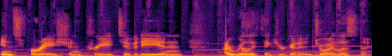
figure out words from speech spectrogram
inspiration creativity and i really think you're going to enjoy listening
